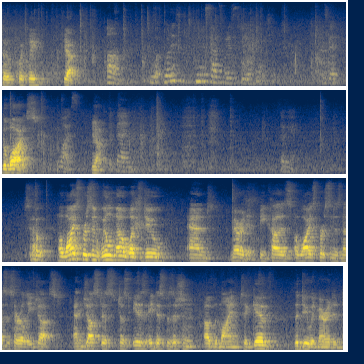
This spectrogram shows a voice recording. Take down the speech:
so quickly? Yeah, Um, what, what is, who decides what is due and merited? Is it the wise, the wise? yeah. But then, okay, So, a wise person will know what's due and merited, because a wise person is necessarily just. And justice just is a disposition of the mind to give the due and merited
